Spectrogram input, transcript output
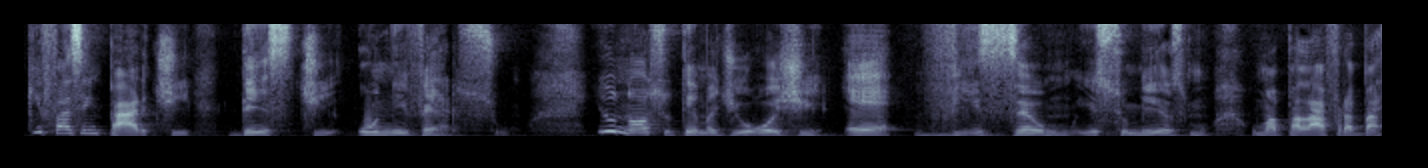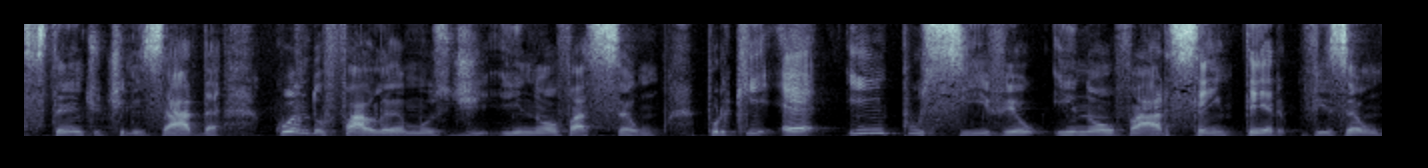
que fazem parte deste universo. E o nosso tema de hoje é visão. Isso mesmo, uma palavra bastante utilizada quando falamos de inovação, porque é impossível inovar sem ter visão.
